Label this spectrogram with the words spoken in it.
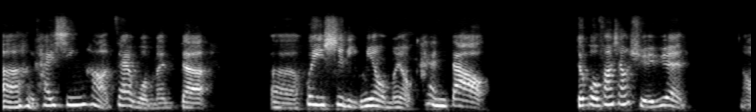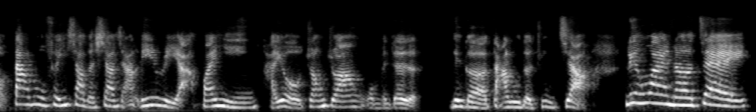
呃很开心哈，在我们的呃会议室里面，我们有看到。德国芳香学院哦，大陆分校的校长 Liria 欢迎，还有庄庄我们的那个大陆的助教。另外呢，在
